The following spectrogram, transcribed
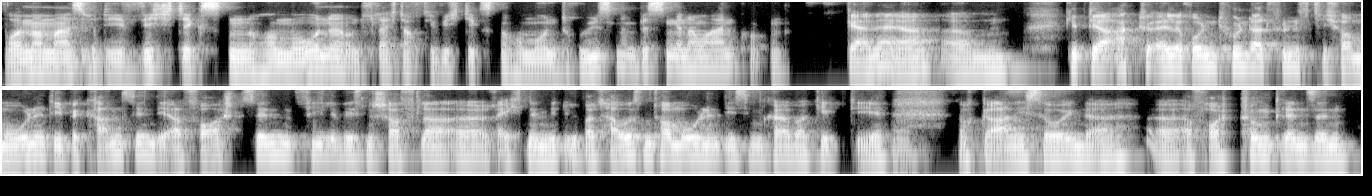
Wollen wir mal so die wichtigsten Hormone und vielleicht auch die wichtigsten Hormondrüsen ein bisschen genauer angucken? Gerne, ja. Ähm, gibt ja aktuell rund 150 Hormone, die bekannt sind, die erforscht sind. Viele Wissenschaftler äh, rechnen mit über 1000 Hormonen, die es im Körper gibt, die ja. noch gar nicht so in der äh, Erforschung drin sind.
